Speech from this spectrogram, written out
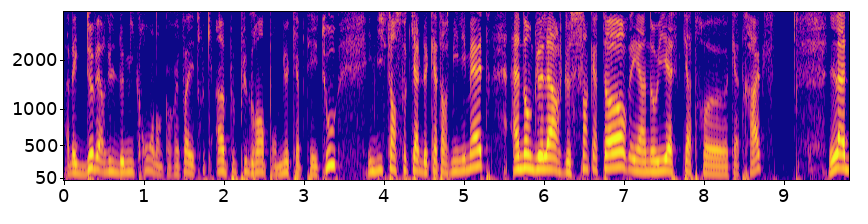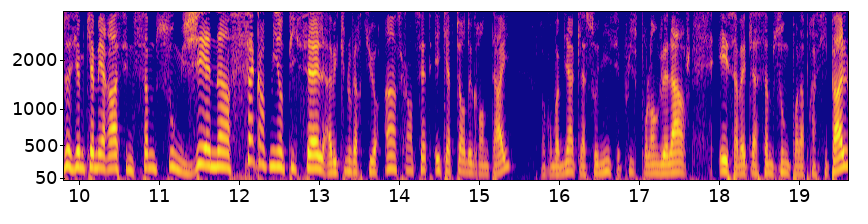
avec 2,2 microns. Donc encore une fois, des trucs un peu plus grands pour mieux capter et tout. Une distance focale de 14 mm, un angle large de 114 et un OIS 4, 4 axes. La deuxième caméra, c'est une Samsung GN1 50 millions de pixels avec une ouverture 1,57 et capteur de grande taille. Donc on voit bien que la Sony c'est plus pour l'angle large et ça va être la Samsung pour la principale.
